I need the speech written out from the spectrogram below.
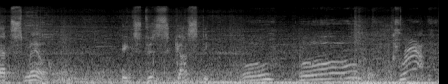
That smell? It's disgusting. Oh, oh, crap!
